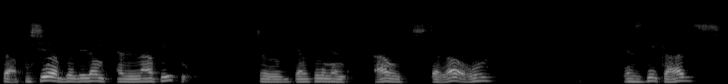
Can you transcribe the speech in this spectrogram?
So presumably they don't allow people to get in and out their own SD cards,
